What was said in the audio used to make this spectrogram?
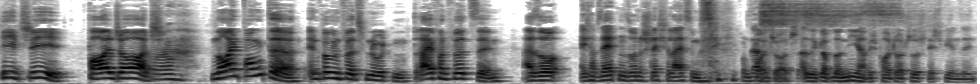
PG. Paul George. Neun Punkte in 45 Minuten. Drei von 14. Also, ich habe selten so eine schlechte Leistung gesehen von Paul Das- George. Also, ich glaube, noch nie habe ich Paul George so schlecht spielen sehen.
